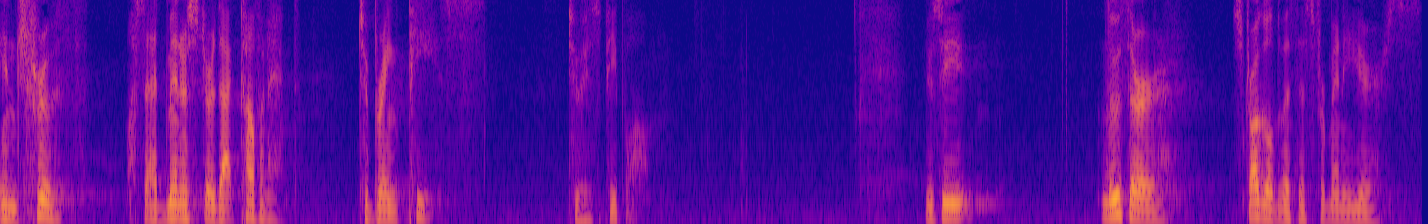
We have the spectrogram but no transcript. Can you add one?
in truth must administer that covenant to bring peace to his people. You see, Luther struggled with this for many years.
